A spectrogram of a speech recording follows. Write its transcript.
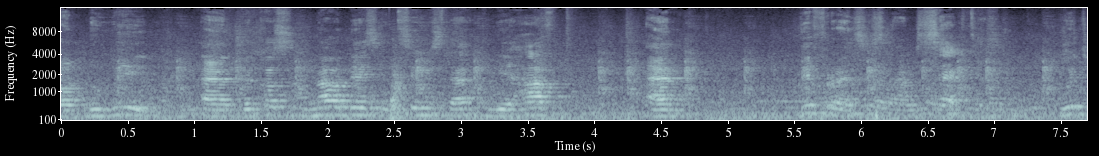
Or do we, uh, because nowadays it seems that we have um, differences and sects which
